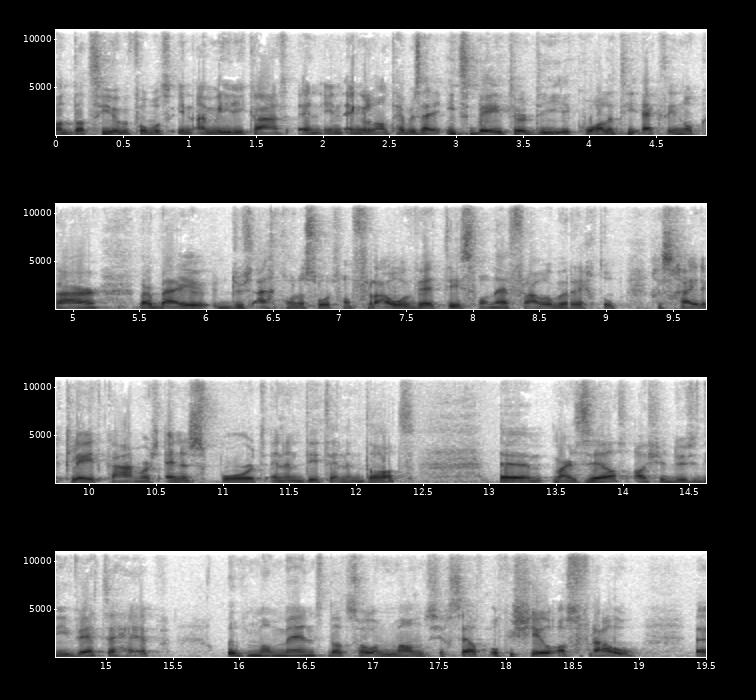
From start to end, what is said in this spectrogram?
Want dat zie je bijvoorbeeld in Amerika en in Engeland hebben zij iets beter die Equality Act in elkaar. Waarbij er dus eigenlijk gewoon een soort van vrouwenwet is. Van hè, vrouwen hebben recht op gescheiden kleedkamers en een sport en een dit en een dat. Um, maar zelfs als je dus die wetten hebt, op het moment dat zo'n man zichzelf officieel als vrouw uh,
